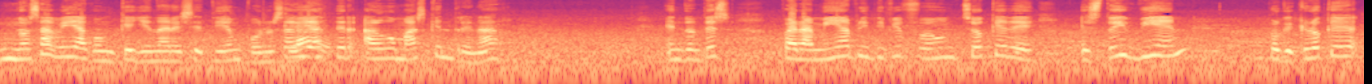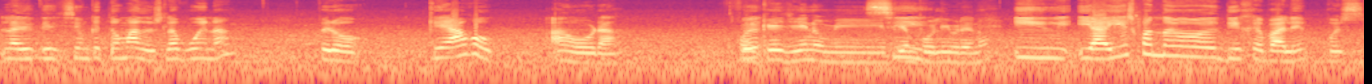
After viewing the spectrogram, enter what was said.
no sabía con qué llenar ese tiempo, no sabía Claro. hacer algo más que entrenar. Entonces, para mí al principio fue un choque de estoy bien, porque creo que la decisión que he tomado es la buena, pero ¿qué hago ahora? ¿Con Fue- qué lleno mi Sí. tiempo libre, no? y, y ahí es cuando dije, vale, pues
